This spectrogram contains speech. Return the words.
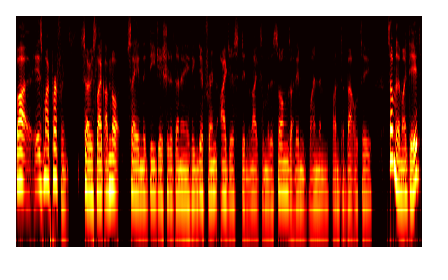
but it's my preference. So it's like I'm not saying the DJ should have done anything different. I just didn't like some of the songs. I didn't find them fun to battle to. Some of them I did.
